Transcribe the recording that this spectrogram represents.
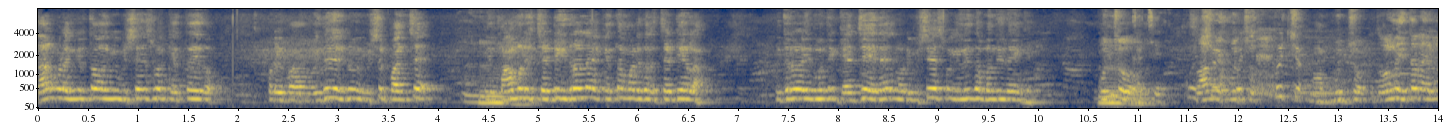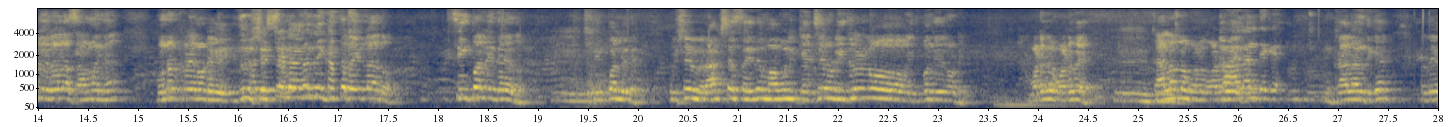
ಕಾಲುಗಳು ಹಂಗಿರ್ತಾವ ಹಂಗೆ ವಿಶೇಷವಾಗಿ ಕೆತ್ತ ಇದು. ನೋಡಿ ಇದೆ ಇದು ವಿಷ ಪಂಚೆ. ಇದು ಮಾಮೂಲಿ ಚಡ್ಡಿ ಇದ್ರಲ್ಲೇ ಕೆತ್ತ ಮಾಡಿದ್ದಾರೆ ಚಡ್ಡಿ ಎಲ್ಲ. ಇದ್ರಲ್ಲಿ ಇದು ಮತ್ತೆ ಗೆಜ್ಜೆ ಇದೆ. ನೋಡಿ ವಿಶೇಷವಾಗಿ ಇಲ್ಲಿಂದ ಬಂದಿದೆ ಹಿಂಗೆ. ಕುಚ್ಚು. ಸ್ವಾಮಿ ಕುಚ್ಚು. ಕುಚ್ಚು. ಹುಚ್ಚು ಕುಚ್ಚು. ಈ ತರ ಎಲ್ಲೂ ಇರಲ್ಲ ಸಾಮಾನ್ಯ. ಒಂದೊಂದ್ ಕಡೆ ನೋಡಿ ಇದು ಆಗಿದೆ ಈ ತರ ಇಲ್ಲ ಅದು. ಸಿಂಪಲ್ ಇದೆ ಅದು. ಸಿಂಪಲ್ ಇದೆ. ವಿಷಯ ರಾಕ್ಷಸ ಇದೆ ಮಾಮೂಲಿ ಕೆಚ್ಚೆ ನೋಡಿ ಇದ್ರಲ್ಲೂ ಇದು ಬಂದಿದೆ ನೋಡಿ. ಒಡವೆ ಒಡವೆ. ಕಾಲಲ್ಲೂ ಒಡವೆ ಕಾಲಂದಿಗೆ. ಕಾಲಂದಿಗೆ. ಅದೇ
